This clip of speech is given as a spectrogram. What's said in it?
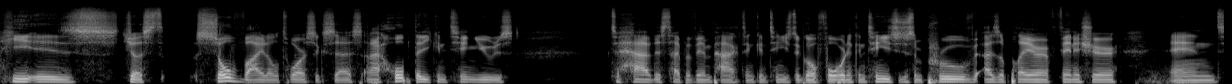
he is just so vital to our success, and I hope that he continues to have this type of impact and continues to go forward and continues to just improve as a player, finisher, and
